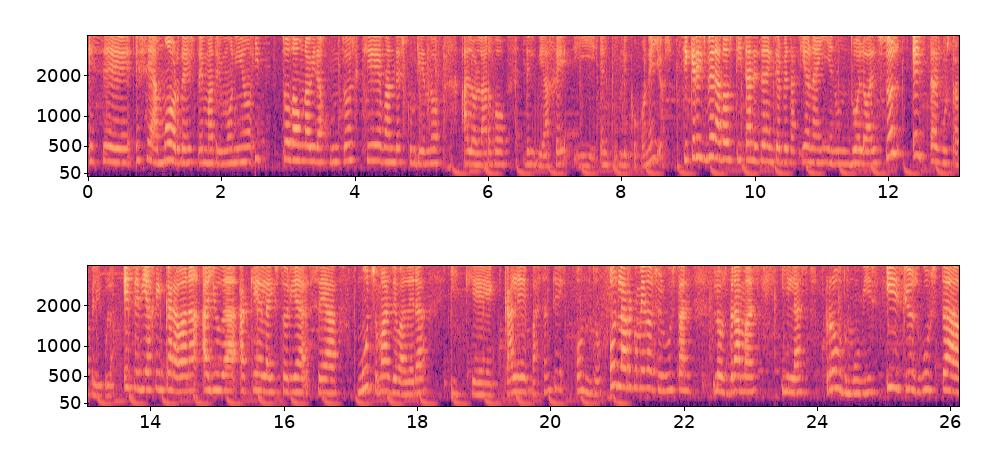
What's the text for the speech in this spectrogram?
ese, ese amor de este matrimonio y toda una vida juntos que van descubriendo a lo largo del viaje y el público con ellos. Si queréis ver a dos titanes de la interpretación ahí en un duelo al sol, esta es vuestra película. Ese viaje en caravana ayuda a que la historia sea mucho más llevadera y que cale bastante hondo. Os la recomiendo si os gustan los dramas y las road movies y si os gusta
